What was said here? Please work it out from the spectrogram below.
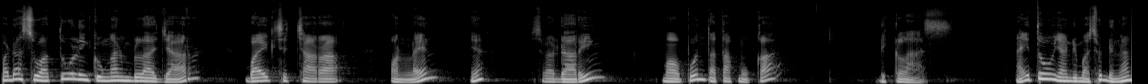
pada suatu lingkungan belajar baik secara online ya, secara daring maupun tatap muka di kelas. Nah, itu yang dimaksud dengan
